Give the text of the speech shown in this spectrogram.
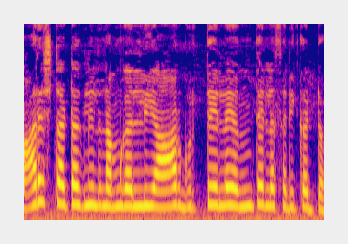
ಕಾರೇ ಸ್ಟಾರ್ಟ್ ಆಗಲಿಲ್ಲ. ನಮ್ಗೆ ಅಲ್ಲಿ ಯಾರು ಗುರ್ತೇ ಇಲ್ಲ ಎಂತೆಲ್ಲ ಸರಿ ಕಟ್ಟು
